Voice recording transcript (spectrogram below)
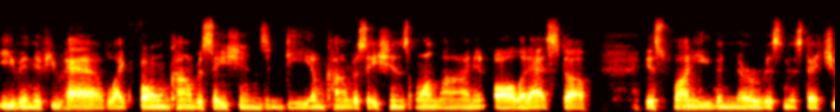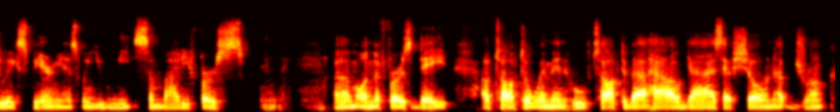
even if you have like phone conversations and DM conversations online and all of that stuff, it's funny the nervousness that you experience when you meet somebody first um, on the first date. I've talked to women who've talked about how guys have shown up drunk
